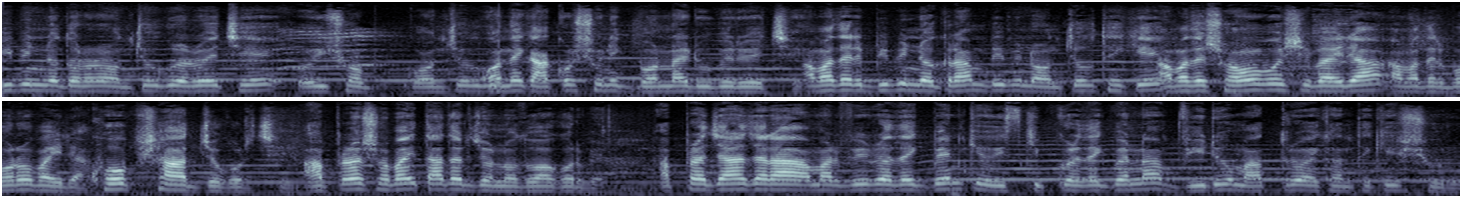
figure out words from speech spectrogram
বিভিন্ন ধরনের অঞ্চলগুলো রয়েছে, ওই সব অঞ্চল অনেক আকর্ষণিক বন্যায় ডুবে রয়েছে। আমাদের বিভিন্ন গ্রাম, বিভিন্ন অঞ্চল থেকে আমাদের সমবয়সী ভাইরা, আমাদের বড় ভাইরা খুব সাহায্য করছে। আপনারা সবাই তাদের জন্য দোয়া করবেন। আপনারা যারা যারা আমার ভিডিও দেখবেন, কেউ স্কিপ করে দেখবেন না। ভিডিও মাত্র এখান থেকে শুরু।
